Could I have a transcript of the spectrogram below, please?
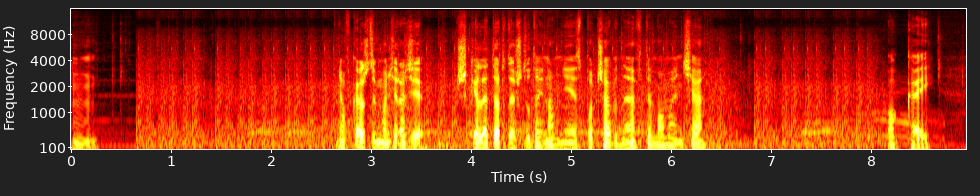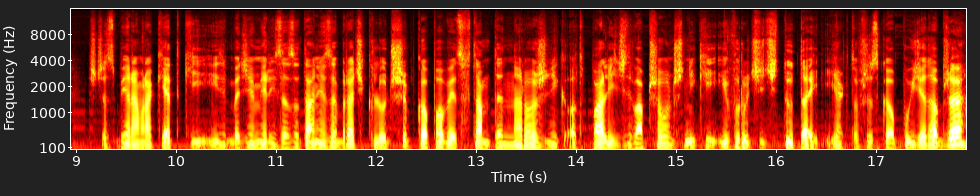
Hmm. No w każdym bądź razie szkieletor też tutaj nam nie jest potrzebny w tym momencie. Okej. Jeszcze zbieram rakietki i będziemy mieli za zadanie zebrać klucz, szybko pobiec w tamten narożnik, odpalić dwa przełączniki i wrócić tutaj. Jak to wszystko pójdzie dobrze,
